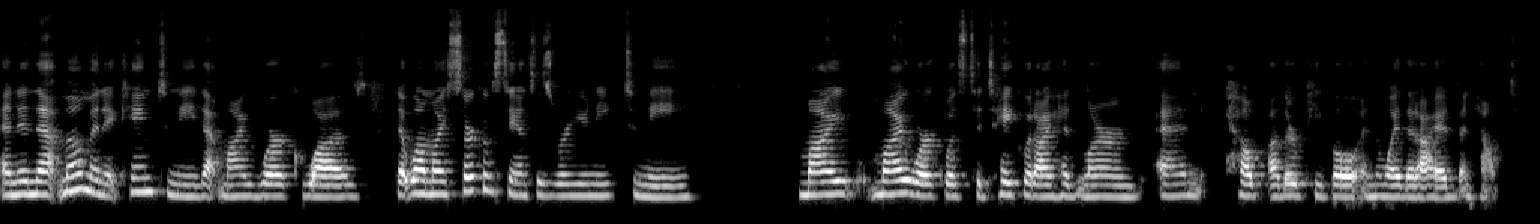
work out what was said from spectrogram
And in that moment, it came to me that my work was that while my circumstances were unique to me, my my work was to take what I had learned and help other people in the way that I had been helped.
